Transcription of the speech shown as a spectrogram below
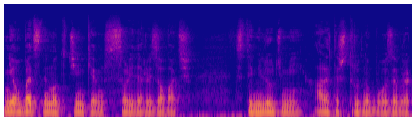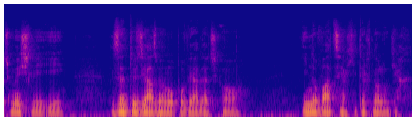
nieobecnym odcinkiem solidaryzować z tymi ludźmi, ale też trudno było zebrać myśli i z entuzjazmem opowiadać o innowacjach i technologiach.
